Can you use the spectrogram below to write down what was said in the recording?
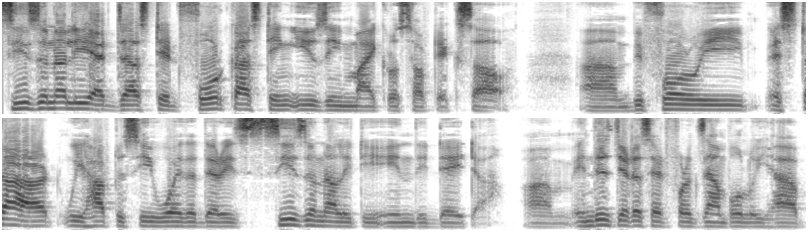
seasonally adjusted forecasting using Microsoft Excel. Um, before we start, we have to see whether there is seasonality in the data. Um, in this data set, for example, we have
